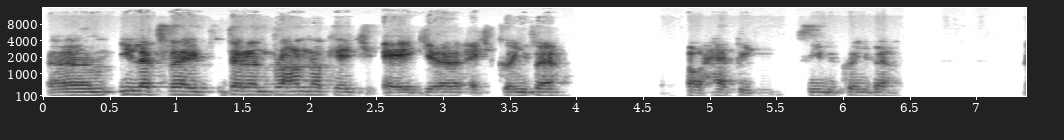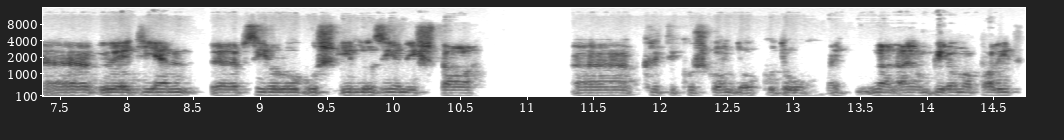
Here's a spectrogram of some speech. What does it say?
Um, illetve Darren Brownnak egy, egy, egy könyve, a Happy című könyve. Uh, ő egy ilyen uh, pszichológus, illúzionista, uh, kritikus gondolkodó, egy, nagyon bírom a palit.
